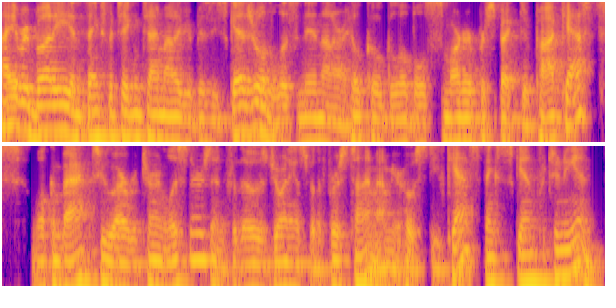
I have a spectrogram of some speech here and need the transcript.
Hi, everybody, and thanks for taking time out of your busy schedule to listen in on our Hilco Global Smarter Perspective podcasts. Welcome back to our return listeners. And for those joining us for the first time, I'm your host, Steve Katz. Thanks again for tuning in.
